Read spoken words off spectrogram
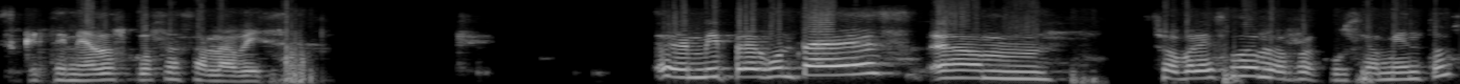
Es que tenía dos cosas a la vez. Eh, mi pregunta es um, sobre eso de los recursamientos.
